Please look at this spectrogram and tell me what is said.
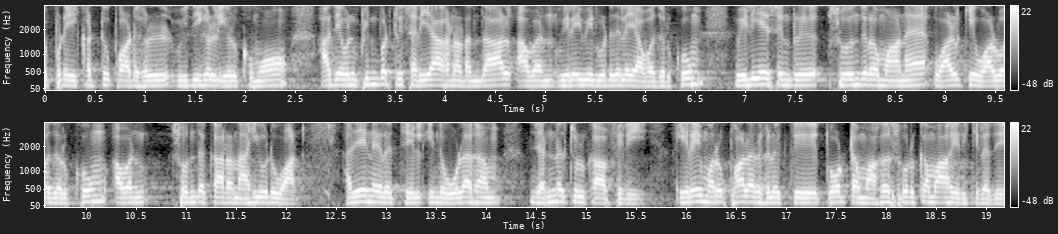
எப்படி கட்டுப்பாடுகள் விதிகள் இருக்குமோ அதை அவன் பின்பற்றி சரியாக நடந்தால் அவன் விரைவில் விடுதலை ஆவதற்கும் வெளியே சென்று சுதந்திரமான வாழ்க்கை வாழ்வதற்கும் அவன் சொந்தக்காரனாகி விடுவான். அதே நேரத்தில் இந்த உலகம் ஜன்னத்துல் காஃபிரி இறை மறுப்பாளர்களுக்கு தோட்டமாக சொர்க்கமாக இருக்கிறது.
